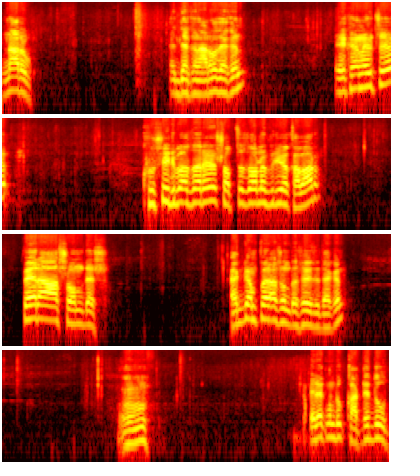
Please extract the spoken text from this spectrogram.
নাড়ু। দেখেন আরও দেখেন। এখানে হচ্ছে খুশির বাজারের সবচেয়ে জনপ্রিয় খাবার পেরা সন্দেশ। একদম পেরা সন্দেশ এই যে দেখেন। হুম এটা কিন্তু খাঁটি দুধ।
